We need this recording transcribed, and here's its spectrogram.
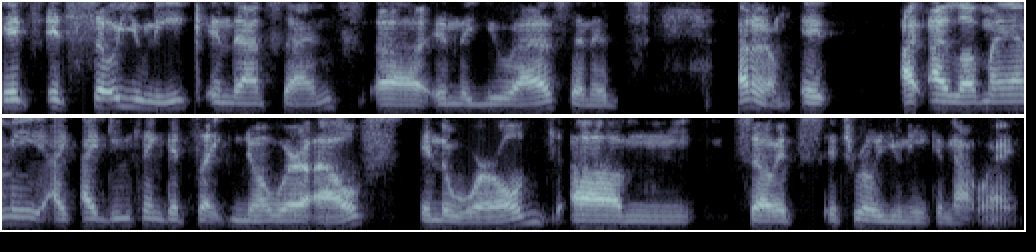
it's it's so unique in that sense uh, in the U.S. and it's I don't know it. I, I love Miami. I, I do think it's like nowhere else in the world. Um, so it's it's really unique in that way.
